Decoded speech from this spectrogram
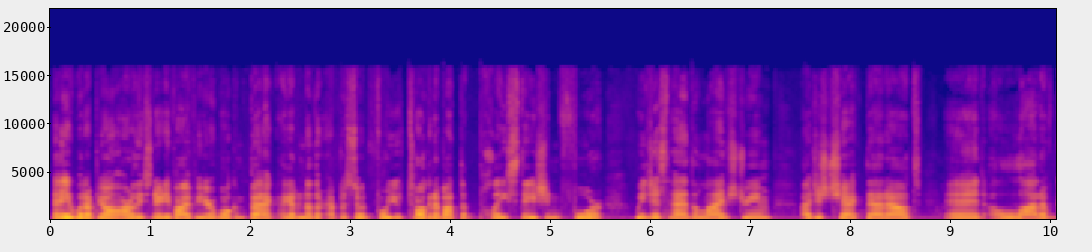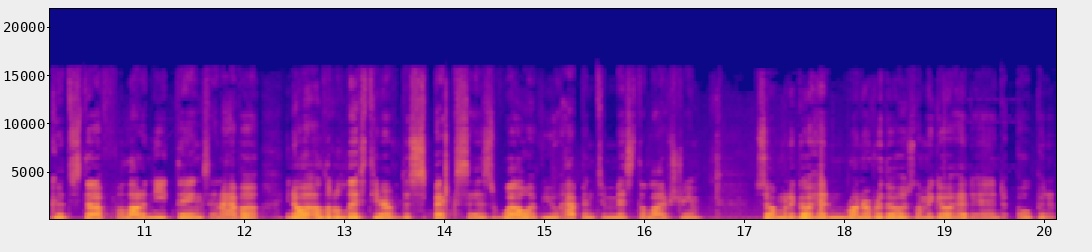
Hey, what up, y'all? Rleeson85 here. Welcome back. I got another episode for you talking about the PlayStation 4. We just had the live stream. I just checked that out, and a lot of good stuff, a lot of neat things, and I have a you know a little list here of the specs as well. If you happen to miss the live stream, so I'm gonna go ahead and run over those. Let me go ahead and open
